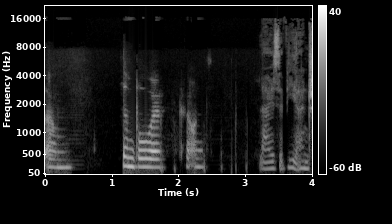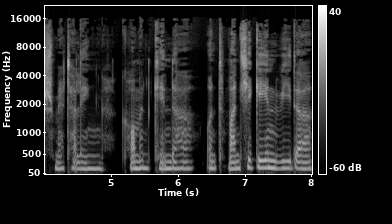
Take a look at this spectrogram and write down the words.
ähm, Symbol für uns. Leise wie ein Schmetterling kommen Kinder und manche gehen wieder.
